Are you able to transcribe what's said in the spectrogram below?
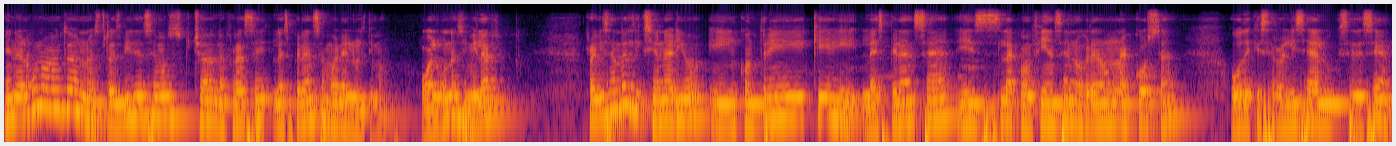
en algún momento de nuestras vidas hemos escuchado la frase la esperanza muere el último o alguna similar. Revisando el diccionario encontré que la esperanza es la confianza en lograr una cosa o de que se realice algo que se desea.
